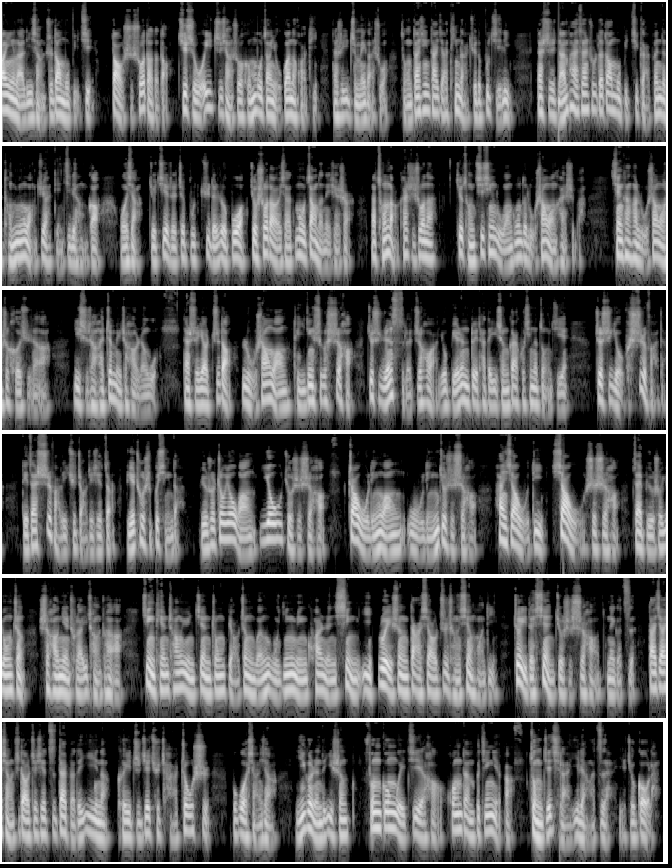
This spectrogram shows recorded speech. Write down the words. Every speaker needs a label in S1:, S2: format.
S1: 欢迎来理想之盗墓笔记。道是说到的道，其实我一直想说和墓葬有关的话题，但是一直没敢说，总担心大家听的觉得不吉利。但是南派三叔的《盗墓笔记》改编的同名网剧啊，点击率很高，我想就借着这部剧的热播，就说到一下墓葬的那些事儿。那从哪开始说呢？就从七星鲁王宫的鲁殇王开始吧。先看看鲁殇王是何许人啊？历史上还真没这号人物。但是要知道，鲁殇王他一定是个谥号，就是人死了之后啊，由别人对他的一生概括性的总结。这是有谥法的，得在谥法里去找这些字儿，别处是不行的。比如说周幽王幽就是谥号，赵武灵王武灵就是谥号，汉孝武帝孝武是谥号。再比如说雍正谥号念出来一长串啊，敬天昌运建中表正文武英明宽仁信义瑞圣大孝至诚献皇帝。这里的献就是谥号那个字。大家想知道这些字代表的意义呢？可以直接去查周氏。不过想一想。一个人的一生，丰功伟绩也好，荒诞不经也罢，总结起来一两个字也就够了。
